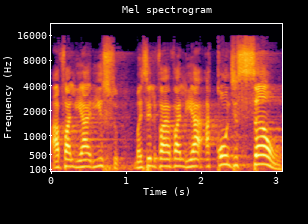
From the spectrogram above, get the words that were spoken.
avaliar isso, mas ele vai avaliar a condição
